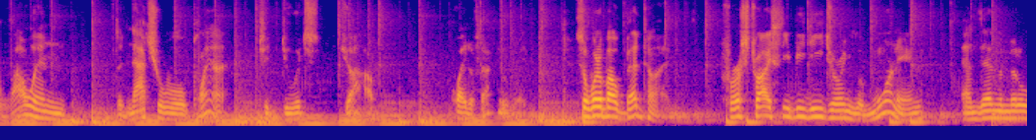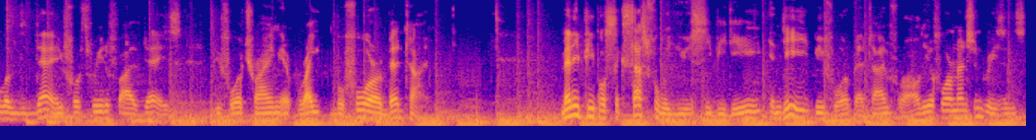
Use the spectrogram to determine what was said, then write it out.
allowing the natural plant to do its job quite effectively. So, what about bedtime? First, try CBD during the morning and then the middle of the day for three to five days before trying it right before bedtime. Many people successfully use CBD indeed before bedtime for all the aforementioned reasons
